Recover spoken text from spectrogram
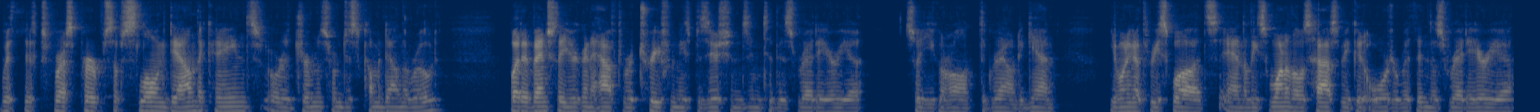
with the express purpose of slowing down the Canadians or the Germans from just coming down the road. But eventually you're going to have to retreat from these positions into this red area so you can hold the ground again. You've only got three squads, and at least one of those has to be good order within this red area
